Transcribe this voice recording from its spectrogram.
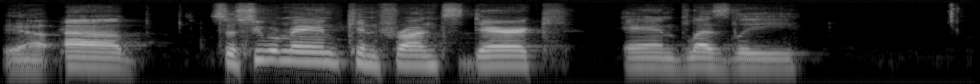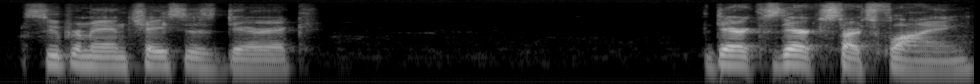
Yeah. Uh, so Superman confronts Derek and Leslie. Superman chases Derek. Derek, Derek starts flying.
